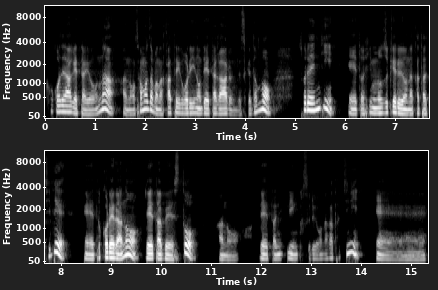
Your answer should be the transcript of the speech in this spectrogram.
ここで挙げたような、あの、様々なカテゴリーのデータがあるんですけども、それに、えっ、ー、と、紐づけるような形で、えっ、と、これらのデータベースと、あの、データにリンクするような形に、えー、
